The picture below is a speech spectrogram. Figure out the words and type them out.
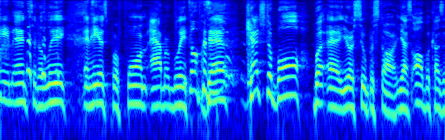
came into the league, and he has performed admirably. Dev, catch the ball, but uh, you're a superstar. Yes, all because of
